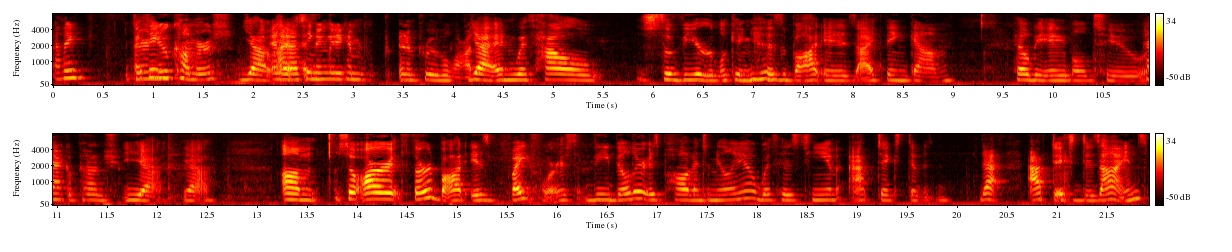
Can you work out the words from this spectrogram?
I think they're I think, newcomers. Yeah, and I, I think, I think he can improve a lot. Yeah, and with how severe looking his bot is, I think um, he'll be able to pack a punch. Yeah, yeah. Um, so our third bot is Bite Force. The builder is Paul Ventimiglia with his team Aptyx Div- yeah, Aptyx Designs.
